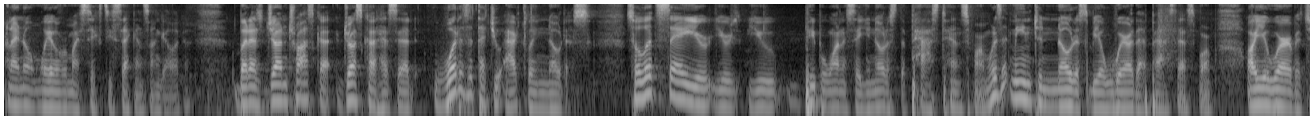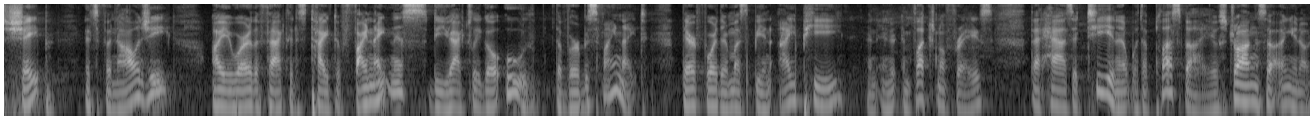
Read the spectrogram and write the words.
and I know I'm way over my 60 seconds, Angelica, but as John Truscott, has said, what is it that you actually notice? So let's say you're, you're, you people want to say you notice the past tense form. What does it mean to notice, be aware of that past tense form? Are you aware of its shape, its phonology? Are you aware of the fact that it's tied to finiteness? Do you actually go, ooh, the verb is finite. Therefore, there must be an IP, an inflectional phrase, that has a T in it with a plus value, strong, so, you know,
